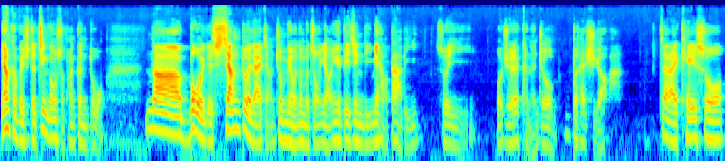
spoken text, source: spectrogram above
，Yankovic 的进攻手段更多。那 Boy 就相对来讲就没有那么重要，因为毕竟里面还有大 B，所以我觉得可能就不太需要吧。再来 K 说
